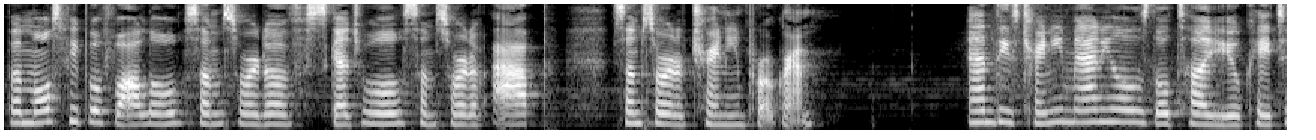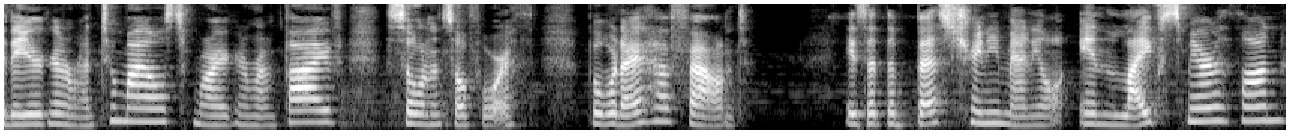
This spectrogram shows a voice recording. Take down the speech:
but most people follow some sort of schedule, some sort of app, some sort of training program. And these training manuals, they'll tell you, okay, today you're going to run two miles, tomorrow you're going to run five, so on and so forth. But what I have found is that the best training manual in life's marathon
